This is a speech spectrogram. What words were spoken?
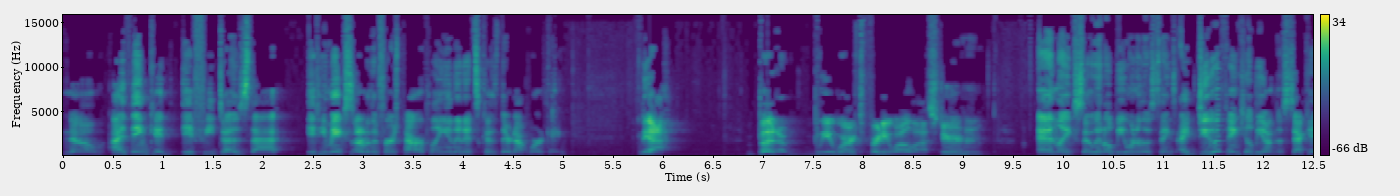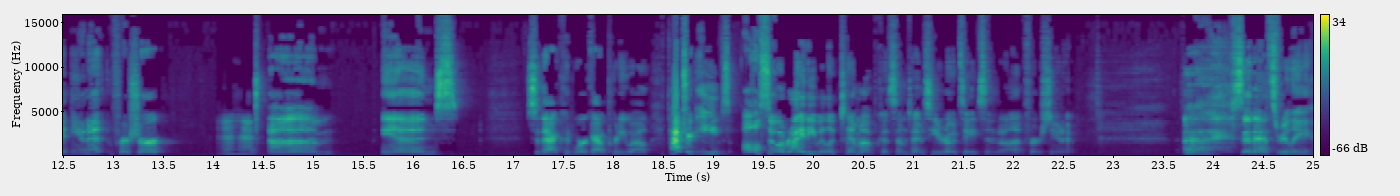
no. I think it, if he does that, if he makes it onto the first power play unit, it's because they're not working. Yeah, but we worked pretty well last year. Mm-hmm. And like, so it'll be one of those things. I do think he'll be on the second unit for sure. Mm-hmm. Um, and so that could work out pretty well. Patrick Eaves, also a righty. We looked him up because sometimes he rotates into that first unit. Uh, so that's really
